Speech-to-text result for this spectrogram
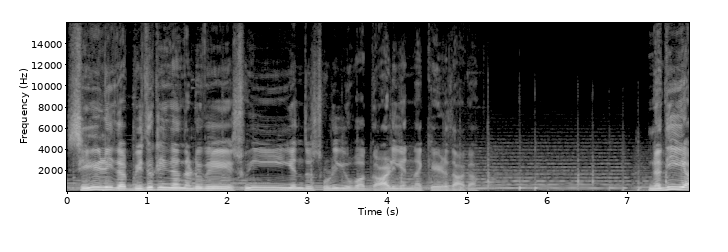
ಸೀಳಿದ ಬಿದುರಿನ ನಡುವೆ ಸುಯಿ ಎಂದು ಸುಳಿಯುವ ಗಾಳಿಯನ್ನು ಕೇಳಿದಾಗ, ನದಿಯ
